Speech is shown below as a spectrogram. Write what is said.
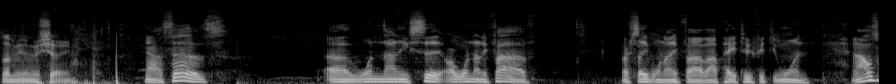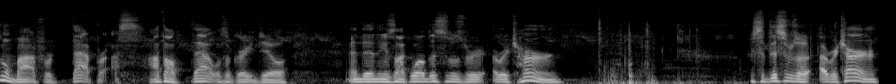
So let me let me show you. Now it says uh, 196 or 195 or save 195. I pay 251. And I was going to buy it for that price. I thought that was a great deal. And then he's like, well, this was re a return. He said this was a, a, return,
